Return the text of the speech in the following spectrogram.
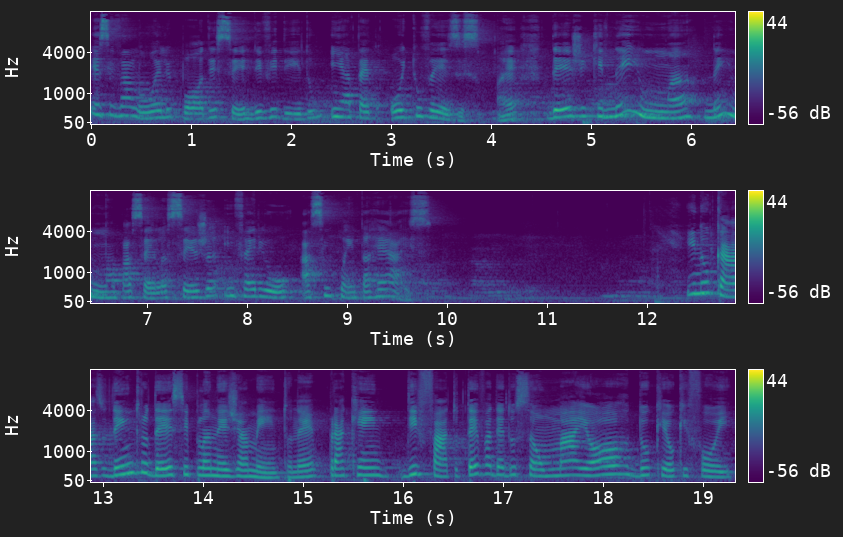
Esse valor ele pode ser dividido em até oito vezes, né? desde que nenhuma, nenhuma parcela seja inferior a 50 reais. E no caso, dentro desse planejamento, né, para quem de fato teve a dedução maior do que o que foi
